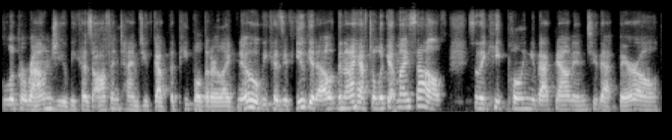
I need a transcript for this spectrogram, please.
look around you because oftentimes you've got the people that are like no because if you get out then i have to look at myself. So they keep pulling you back down into that barrel.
